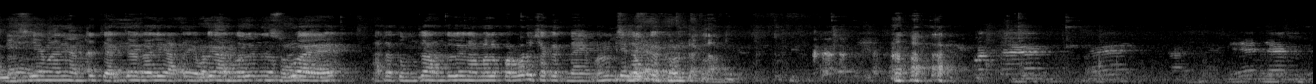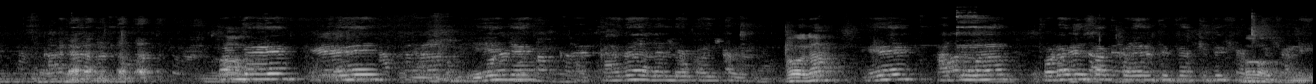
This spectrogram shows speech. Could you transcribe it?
बीसीएम आणि आमची चर्चा झाली. आता एवढे आंदोलन सुरू आहे. आता तुमचं आंदोलन आम्हाला परवडू शकत नाही म्हणून ते लवकर करून टाकला पण ते हे जे कागद लोकांचं हो ना? हे आपल्याला थोड्या दिवसात कळेल की ते किती हो. शक्तिशाली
